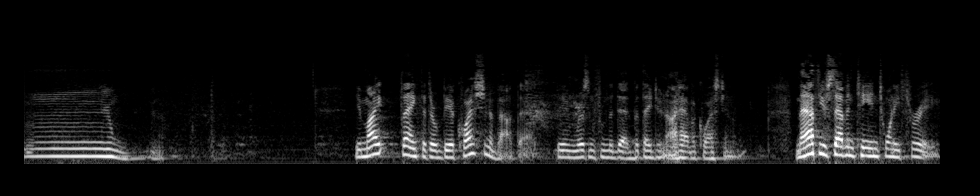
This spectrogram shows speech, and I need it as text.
Mm, you might think that there would be a question about that, being risen from the dead, but they do not have a question. Matthew 17, 23.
